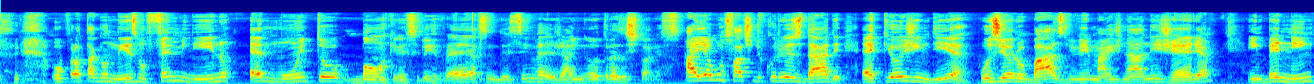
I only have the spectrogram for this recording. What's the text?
o protagonismo feminino é muito bom aqui nesse livro, é assim, de se invejar em outras histórias. Aí alguns fatos de curiosidade é que hoje em dia os Yorubás vivem mais na Nigéria, em Benin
